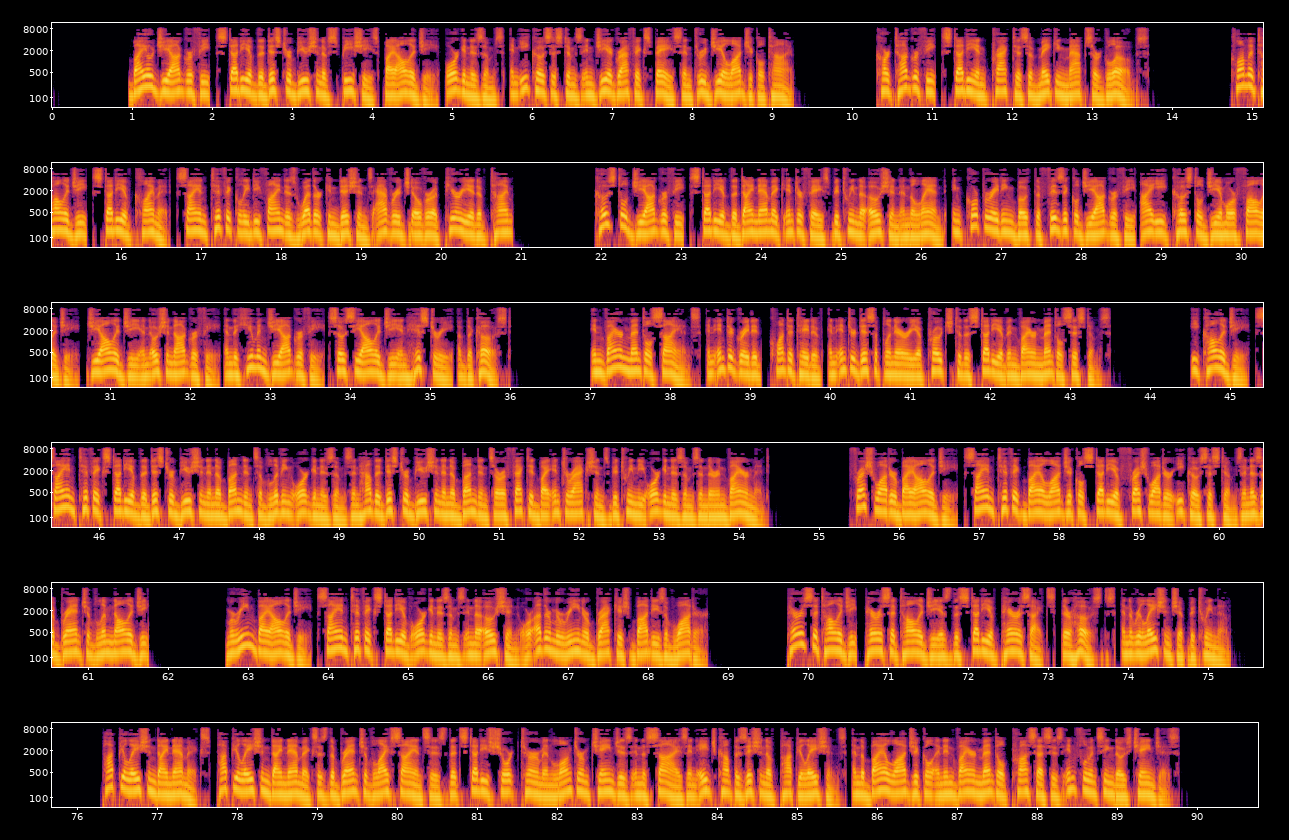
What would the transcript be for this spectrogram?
Biogeography – study of the distribution of species biology, organisms, and ecosystems in geographic space and through geological time. Cartography – study and practice of making maps or globes. Climatology – study of climate, scientifically defined as weather conditions averaged over a period of time Coastal geography – study of the dynamic interface between the ocean and the land, incorporating both the physical geography i.e. coastal geomorphology, geology and oceanography and the human geography sociology and history of the coast. Environmental science – an integrated, quantitative, and interdisciplinary approach to the study of environmental systems. Ecology, scientific study of the distribution and abundance of living organisms and how the distribution and abundance are affected by interactions between the organisms and their environment. Freshwater biology, scientific biological study of freshwater ecosystems and as a branch of limnology Marine biology, scientific study of organisms in the ocean or other marine or brackish bodies of water Parasitology – Parasitology is the study of parasites, their hosts, and the relationship between them. Population dynamics – Population dynamics is the branch of life sciences that studies short-term and long-term changes in the size and age composition of populations, and the biological and environmental processes influencing those changes.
